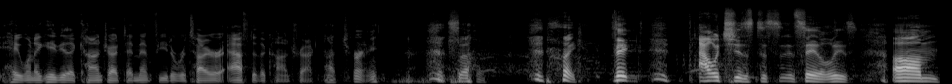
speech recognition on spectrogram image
"Hey, when I gave you that contract, I meant for you to retire after the contract, not during." so, like big ouches to say the least. Um,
